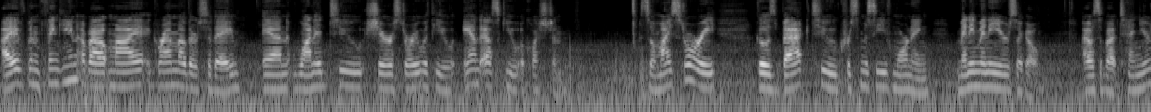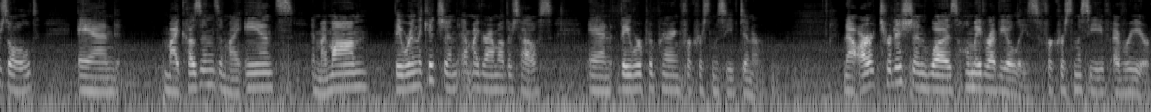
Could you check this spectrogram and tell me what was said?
I have been thinking about my grandmother today and wanted to share a story with you and ask you a question. So, my story goes back to Christmas Eve morning many, many years ago. I was about 10 years old, and my cousins and my aunts and my mom, they were in the kitchen at my grandmother's house and they were preparing for Christmas Eve dinner. Now, our tradition was homemade raviolis for Christmas Eve every year.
